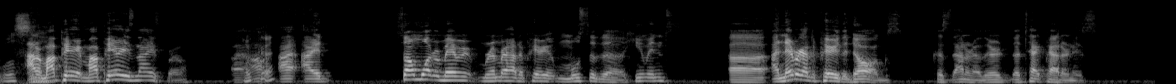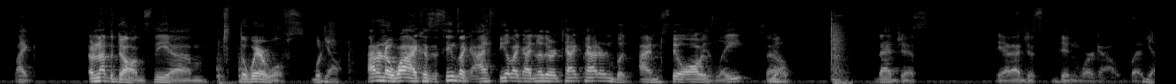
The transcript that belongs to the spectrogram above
we'll see. I don't. My parry, my parry's nice, bro. I, Okay. I, I somewhat remember remember how to parry most of the humans. Uh, I never got to parry the dogs because I don't know. Their the attack pattern is like, or not the dogs, the um the werewolves. Which Yeah. I don't know why because it seems like I feel like I know their attack pattern, but I'm still always late. So that just. Yeah, that just didn't work out. But Yeah.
